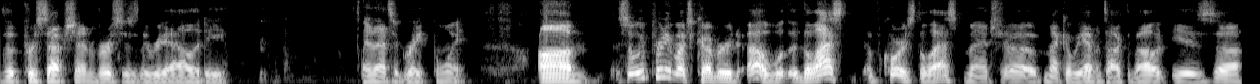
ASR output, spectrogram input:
the perception versus the reality. And that's a great point. Um, so we pretty much covered oh well, the last of course the last match uh, of Mecca we haven't talked about is uh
